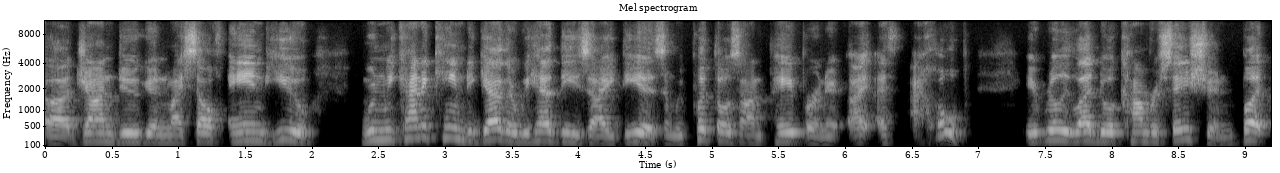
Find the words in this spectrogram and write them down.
uh, John Dugan, myself, and you, when we kind of came together, we had these ideas and we put those on paper. And it, I, I, I, hope it really led to a conversation, but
